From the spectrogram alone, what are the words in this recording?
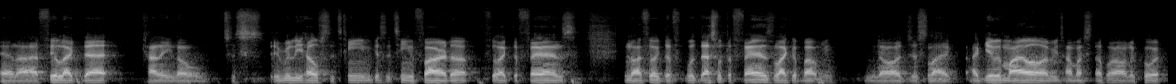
and uh, I feel like that kind of, you know, just it really helps the team, gets the team fired up. I feel like the fans, you know, I feel like the, that's what the fans like about me. You know, I just like, I give it my all every time I step out on the court.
